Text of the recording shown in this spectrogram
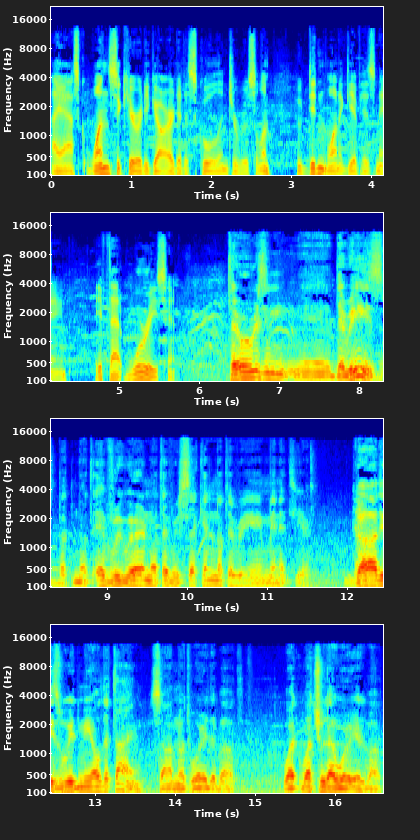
I asked one security guard at a school in Jerusalem, who didn't want to give his name, if that worries him. Terrorism, uh, there is, but not everywhere, not every second, not every minute here. God is with me all the time, so I'm not worried about. What, what should I worry about?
